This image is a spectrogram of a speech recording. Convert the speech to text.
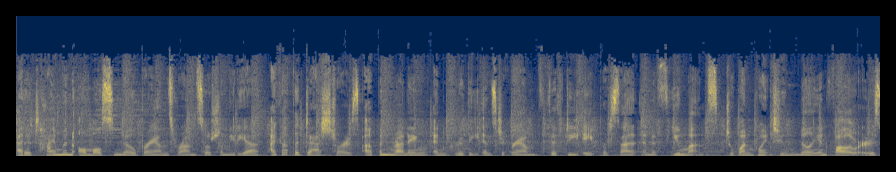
At a time when almost no brands were on social media, I got the Dash stores up and running and grew the Instagram 58% in a few months to 1.2 million followers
